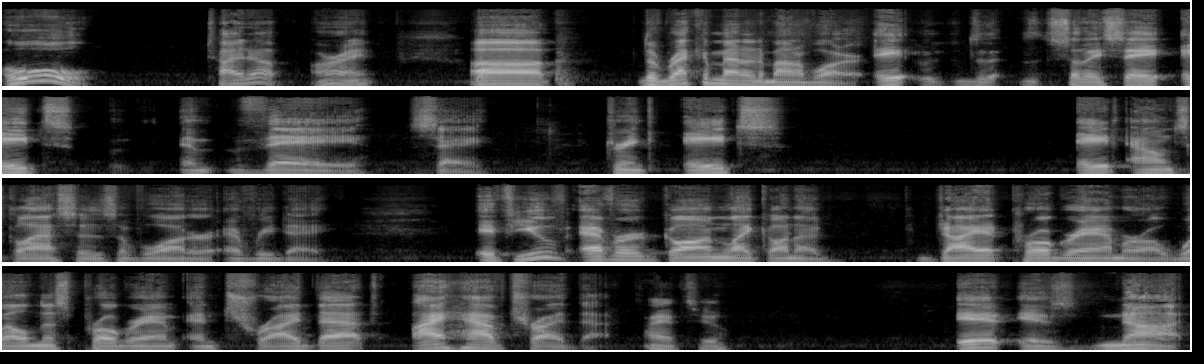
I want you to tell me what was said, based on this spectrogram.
Oh, tied up. All right. Uh, the recommended amount of water. Eight. th- So they say eight, and they say drink eight eight ounce glasses of water every day. If you've ever gone like on a diet program or a wellness program and tried that, I have tried that. I have too. It is not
